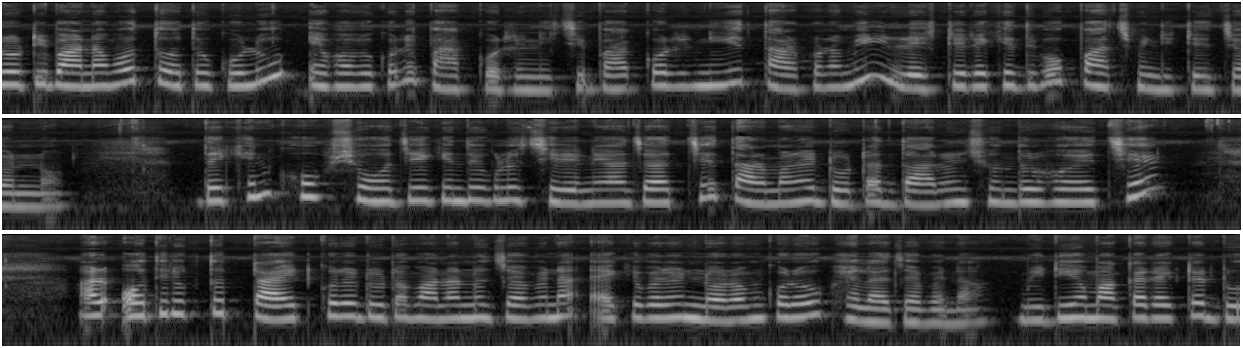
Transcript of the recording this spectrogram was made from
রুটি বানাবো ততগুলো এভাবে করে ভাগ করে নিচ্ছি। ভাগ করে নিয়ে তারপর আমি রেস্টে রেখে দিব পাঁচ মিনিটের জন্য। দেখেন খুব সহজে কিন্তু এগুলো ছেড়ে নেওয়া যাচ্ছে, তার মানে ডোটা দারুণ সুন্দর হয়েছে। আর অতিরিক্ত টাইট করে ডোটা বানানো যাবে না, একেবারে নরম করেও ফেলা যাবে না। মিডিয়াম আকার একটা ডো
